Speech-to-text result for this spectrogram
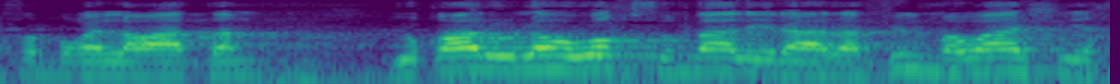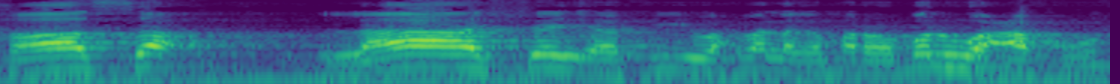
afar boqol iyo labaatan. Yuqaalu lahu waqsun baa la yihahdaa fi lmawaashi khaasa laa shaya fiihi waxba lagama rabo bal huwa cafun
